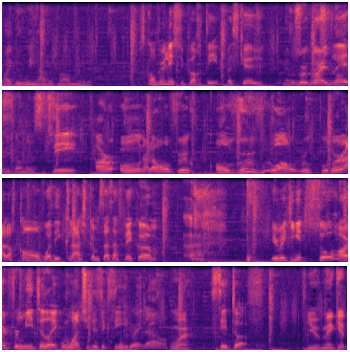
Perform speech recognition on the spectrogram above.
why do we have a problem with it? Parce qu'on veut les supporter. Parce que, Mais regardless, si c'est our own. Alors, on veut, on veut vouloir root pour eux. Alors, quand on voit des clashs comme ça, ça fait comme. You're making it so hard for me to, like, want you to succeed right now. Ouais. C'est tough. You make it.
